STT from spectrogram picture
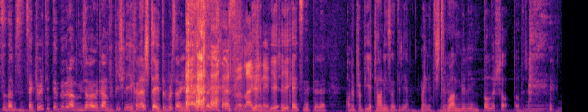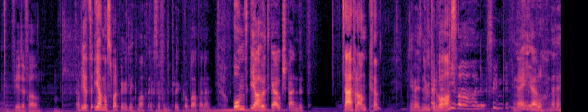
zu dem Security-Typ über, aber ich so wollte dran vorbeischleichen und dann steht er mir so den Weg. so hier, like hier, nicht. hier geht es nicht durch. Aber probiert habe ich es, oder? Ja. Ich meine, das ist der Ja. 1 Million Dollar Shot, oder? Auf jeden Fall. Aber hab- ich habe noch ein paar Bilder gemacht, echt so von der Brücke oben. Und ich habe heute Geld gespendet. 10 Franken. Ich weiß nicht mehr für was. Die Wale findet Nein, ähm, nein.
